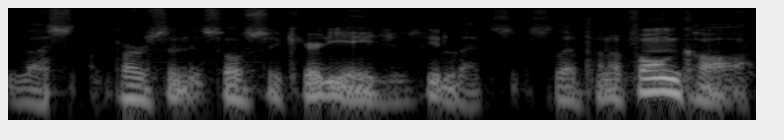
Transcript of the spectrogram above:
unless a person at Social Security agency lets it slip on a phone call.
